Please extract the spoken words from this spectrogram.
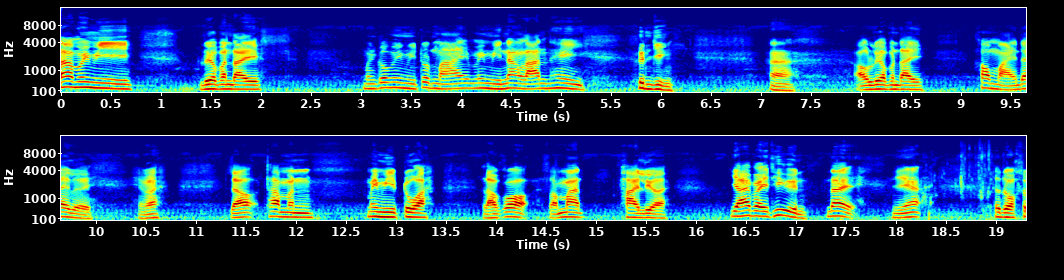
้าไม่มีเรือบันได มันก็ไม่มีต้นไม้ไม่มีนั่งร้านให้ขึ้นยิงอ่าเอาเรือบันไดเข้าหมายได้เลยเห็นไหมแล้วถ้ามันไม่มีตัว เราก็สามารถพายเรือย้ายไปที่อื่นได้อย่างเงี้ยสะดวกส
